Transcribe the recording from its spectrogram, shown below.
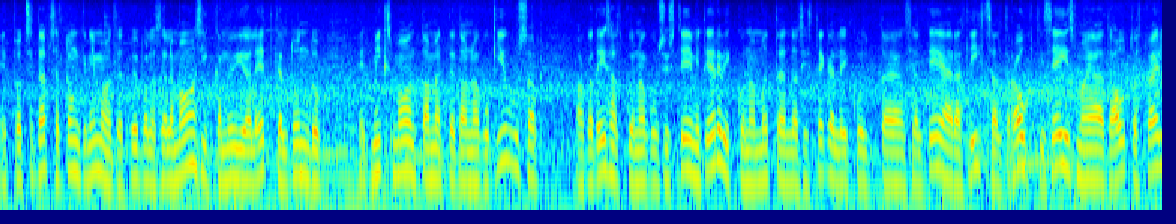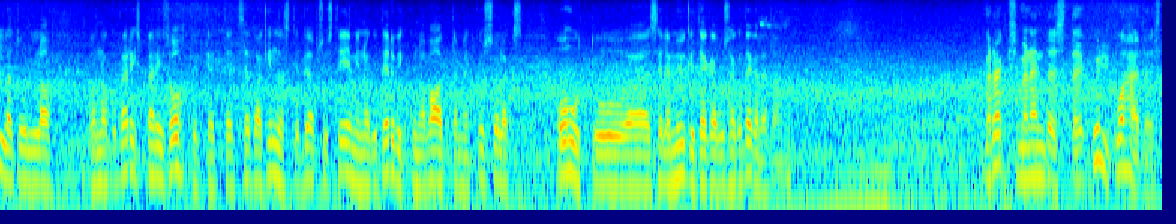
et vot see täpselt ongi niimoodi, et võib-olla selle maasikamüüjale hetkel tundub, et miks Maanteeamet teda nagu kiusab, aga teisalt, kui nagu süsteemi tervikuna mõtelda, siis tegelikult äh, seal tee ääres lihtsalt rauhti seisma jääda, autost välja tulla, on nagu päris, päris ohtlik, et, et seda kindlasti peab süsteemi nagu tervikuna vaatama, et kus oleks ohutu äh, selle müügitegevusega tegeleda me rääkisime nendest külgvahedest,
